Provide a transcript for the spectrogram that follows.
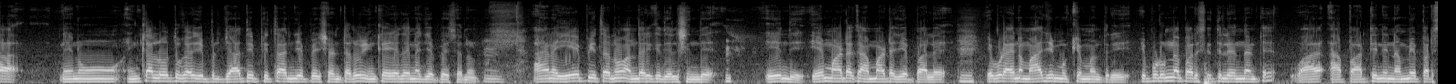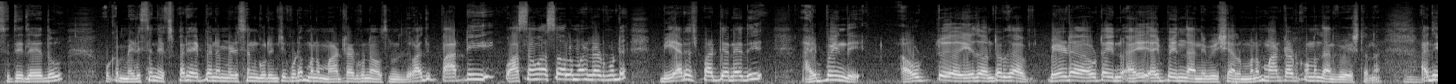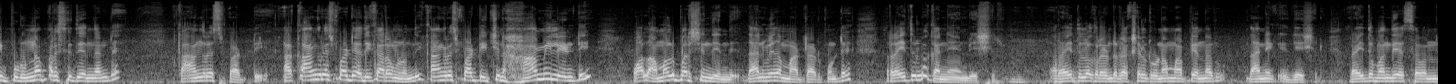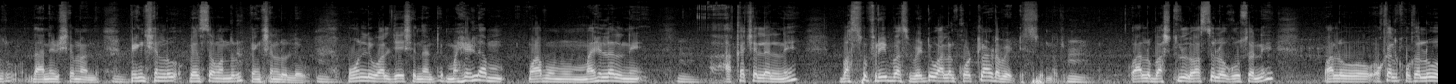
నేను ఇంకా లోతుగా ఇప్పుడు జాతి పిత అని చెప్పేసి అంటారు ఇంకా ఏదైనా చెప్పేశాను. ఆయన ఏ పితనో అందరికీ తెలిసిందే. ఏంది? ఏ మాటకి ఆ మాట చెప్పాలి? ఇప్పుడు ఆయన మాజీ ముఖ్యమంత్రి. ఇప్పుడున్న పరిస్థితులు ఏంటంటే వా ఆ పార్టీని నమ్మే పరిస్థితి లేదు. ఒక మెడిసిన్ ఎక్స్పైరీ అయిపోయిన మెడిసిన్ గురించి కూడా మనం మాట్లాడుకునే అవసరం లేదు. అది పార్టీ వాస్తవ వాస్తవాలు మాట్లాడుకుంటే బీఆర్ఎస్ పార్టీ అనేది అయిపోయింది. అవుట్ ఏదో అంటారు కదా పేడ అవుట్ అయిన అయి- అయిపోయింది దాని విషయాలు మనం మాట్లాడుకున్న దానికి వేస్ట్ అన్న. అది ఇప్పుడు ఉన్న పరిస్థితి ఏంటంటే కాంగ్రెస్ పార్టీ. ఆ కాంగ్రెస్ పార్టీ అధికారంలో ఉంది. కాంగ్రెస్ పార్టీ ఇచ్చిన హామీలు ఏంటి? వాళ్ళు అమలు పరిచింది ఏంది? దాని మీద మాట్లాడుకుంటే రైతులకు అన్యాయం చేశారు రైతులకు రెండు లక్షల రుణమాఫీ అన్నారు. దానికి చేశారు రైతు బంద్ చేస్తామన్నారు దాని విషయంలో ఉంది పెన్షన్లు పెంచుతామన్నారు. పెన్షన్లు లేవు. ఓన్లీ వాళ్ళు చేసిందంటే మహిళ మహిళల్ని అక్క చెల్లెల్ని బస్సు ఫ్రీ బస్సు పెట్టి వాళ్ళని కొట్లాట పెట్టిస్తున్నారు. వాళ్ళు బస్సు బస్సులో కూర్చొని వాళ్ళు ఒకరికొకరు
